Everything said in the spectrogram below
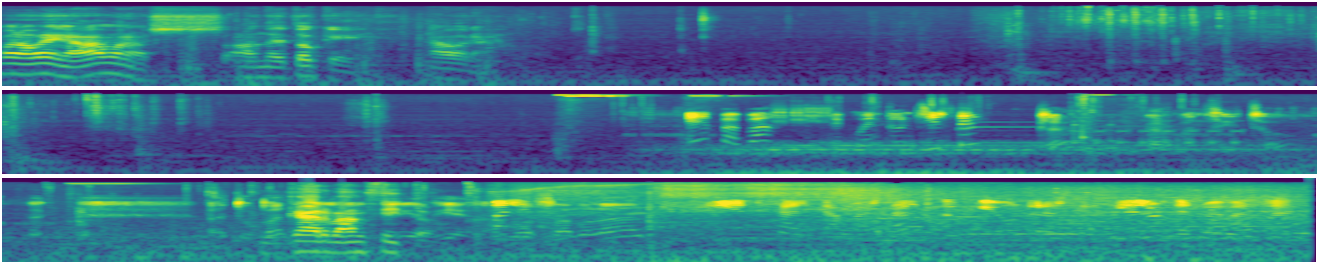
Bueno, venga, vámonos a donde toque. Ahora. Garbancito. Vamos a volar. ¿Quién salta más alto que un rascacielos de Nueva Atlanta?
